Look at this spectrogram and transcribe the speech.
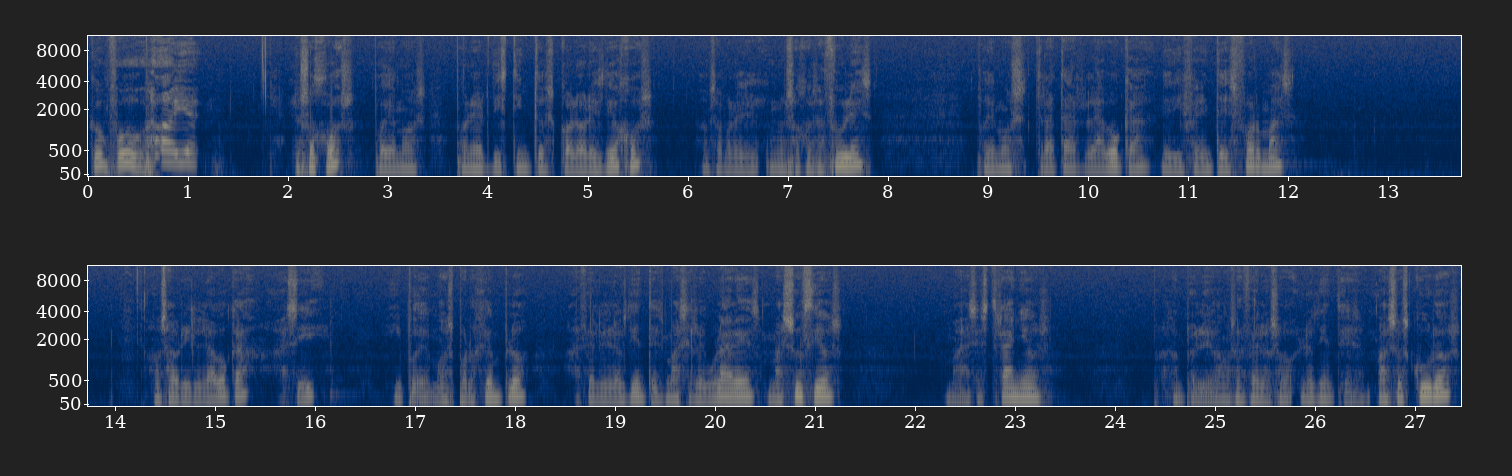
Kung Fu. Los ojos, podemos poner distintos colores de ojos. Vamos a poner unos ojos azules. Podemos tratar la boca de diferentes formas. Vamos a abrirle la boca, así. Y podemos, por ejemplo, hacerle los dientes más irregulares, más sucios, más extraños. Por ejemplo, le vamos a hacer los, los dientes más oscuros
